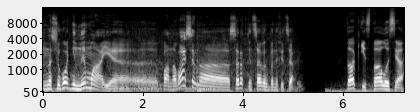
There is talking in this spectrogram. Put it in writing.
на сьогодні не має е, пана Васіна серед кінцевих бенефіціарів. Так і сталося.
